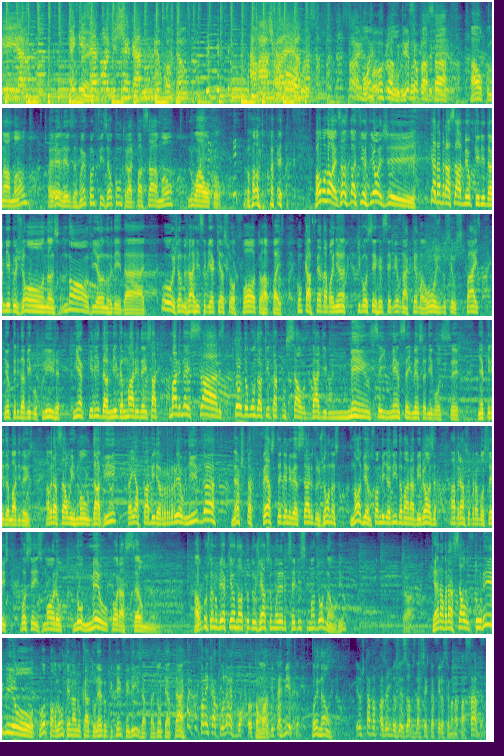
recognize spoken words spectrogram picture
Alegria. Quem quiser pode chegar no meu portão. A máscara é a nossa fantasia. Tá bom, enquanto, enquanto é passar álcool na mão, ah, é. beleza. Ruim é quando fizer o contrário, passar a mão no álcool. Vamos nós, as datinhas de hoje. Quero abraçar meu querido amigo Jonas, nove anos de idade. Ô, Jonas, já recebi aqui a sua foto, rapaz, com o café da manhã que você recebeu na cama hoje dos seus pais, meu querido amigo Clígia, minha querida amiga Marinei Salles. Marinei Salles, todo mundo aqui tá com saudade imensa, imensa, imensa de você minha querida Marinês. Abraçar o irmão Davi, tá aí a família reunida nesta festa de aniversário do Jonas, nove anos, família linda, maravilhosa. Abraço para vocês, vocês moram no meu coração. Augusto, eu não vi aqui a nota do Gerson Moreira que você disse que mandou, não, viu? Pronto. Quero abraçar o Turíbio. Ô, Paulo, ontem lá no Catuleve eu fiquei feliz, rapaz, ontem à tarde. Mas por falar em Catuleve, bom, ô, Tomás, ah. me permita? Pois não. Eu estava fazendo meus exames na sexta-feira, semana passada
